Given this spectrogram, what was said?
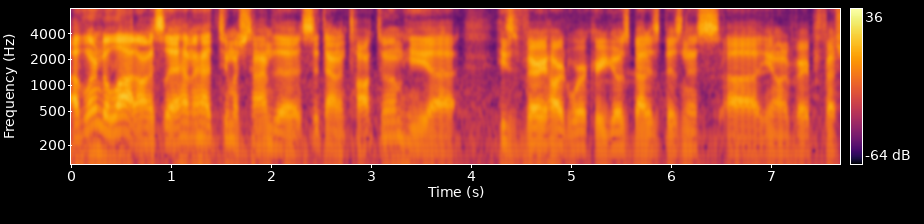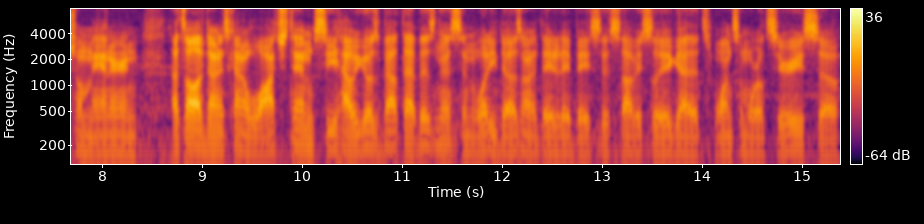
I've learned a lot, honestly. I haven't had too much time to sit down and talk to him. He uh, he's a very hard worker. He goes about his business, uh, you know, in a very professional manner, and that's all I've done is kind of watched him, see how he goes about that business and what he does on a day-to-day basis. Obviously, a guy that's won some World Series, so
